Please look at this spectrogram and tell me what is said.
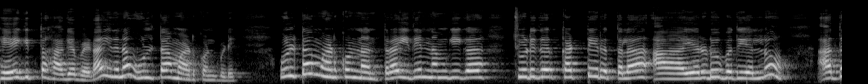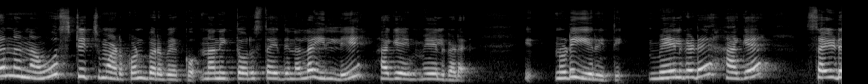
ಹೇಗಿತ್ತು ಹಾಗೆ ಬೇಡ, ಇದನ್ನು ಉಲ್ಟಾ ಮಾಡ್ಕೊಂಡ್ಬಿಡಿ. ಉಲ್ಟಾ ಮಾಡ್ಕೊಂಡ ನಂತರ ಇದೇನು ನಮಗೀಗ ಚೂಡಿದಾರ್ ಕಟ್ಟಿರುತ್ತಲ್ಲ ಆ ಎರಡೂ ಬದಿಯಲ್ಲೂ ಅದನ್ನು ನಾವು ಸ್ಟಿಚ್ ಮಾಡ್ಕೊಂಡು ಬರಬೇಕು. ನಾನೀಗ ತೋರಿಸ್ತಾ ಇದ್ದೀನಲ್ಲ ಇಲ್ಲಿ, ಹಾಗೆ ಮೇಲ್ಗಡೆ. ನೋಡಿ ಈ ರೀತಿ. ಮೇಲ್ಗಡೆ ಹಾಗೆ ಸೈಡ್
